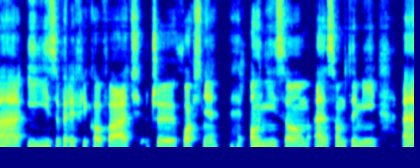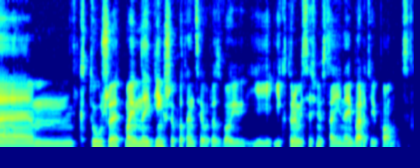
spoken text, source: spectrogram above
e, i zweryfikować, czy właśnie oni są, e, są tymi, którzy mają największy potencjał rozwoju i, i którym jesteśmy w stanie najbardziej pomóc.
